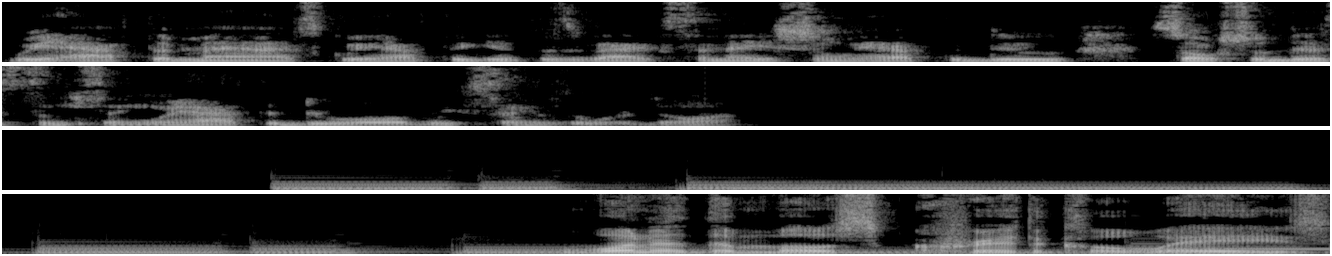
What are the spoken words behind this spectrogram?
we have to mask, we have to get this vaccination, we have to do social distancing, we have to do all these things that we're doing. One of the most critical ways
